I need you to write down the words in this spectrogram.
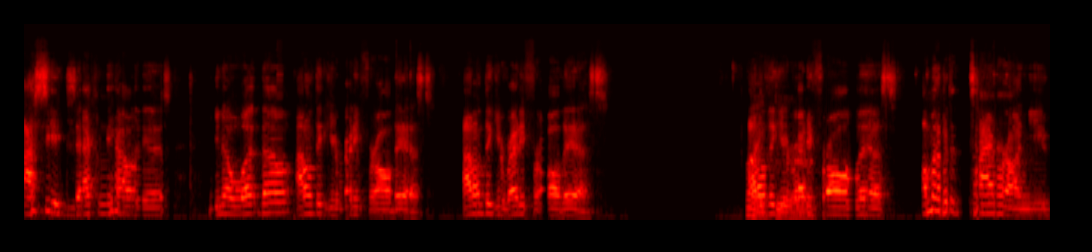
I see exactly how it is. You know what though? I don't think you're ready for all this. I don't think you're ready for all this. I don't Like think you're ready for all this. I'm gonna put the timer on you.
